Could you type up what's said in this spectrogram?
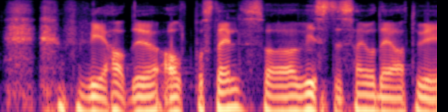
vi hadde alt på stell, så viste det seg jo det at vi,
